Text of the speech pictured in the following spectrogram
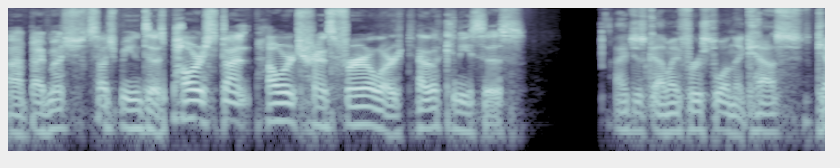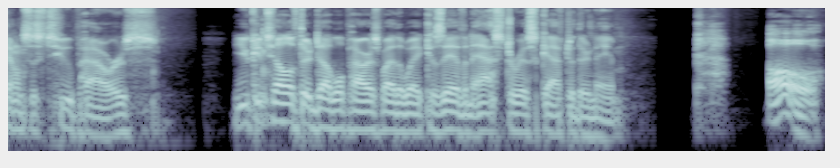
uh, by much such means as power stunt, power transfer, or telekinesis. I just got my first one that counts counts as two powers. You can tell if they're double powers, by the way, because they have an asterisk after their name. Oh,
